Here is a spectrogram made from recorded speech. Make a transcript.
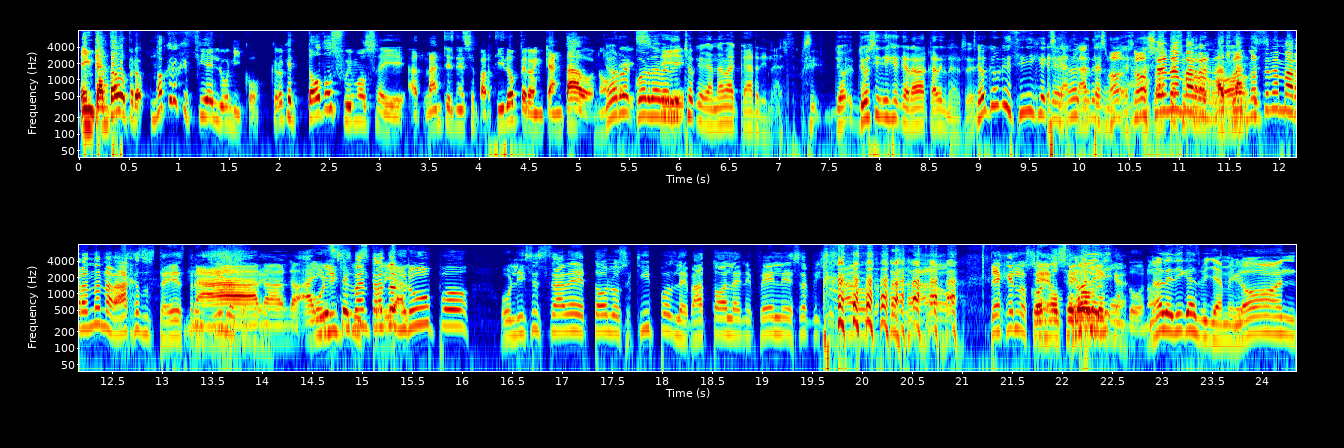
Encantado, pero no creo que fui el único. Creo que todos fuimos eh, Atlantes en ese partido, pero encantado, ¿no? Yo recuerdo haber Este, dicho que ganaba Cardinals. Sí, yo, yo sí dije que ganaba Cardinals, ¿eh? Yo creo que sí dije Es que, que ganaba Atlanta es Cardinals. No, Es- no están Atlanta es amarrando, horror. no, no están amarrando navajas ustedes, tranquilos. Ulises va entrando al grupo, Ulises sabe de todos los equipos, le va a toda la NFL, es aficionado, es apasionado. Déjenlo ser. No le, mundo, ¿no? no le digas Villamelón.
